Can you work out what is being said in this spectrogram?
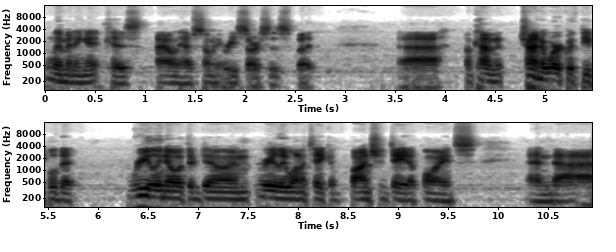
limiting it because I only have so many resources, but uh, I'm kind of trying to work with people that really know what they're doing, really want to take a bunch of data points, and uh,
